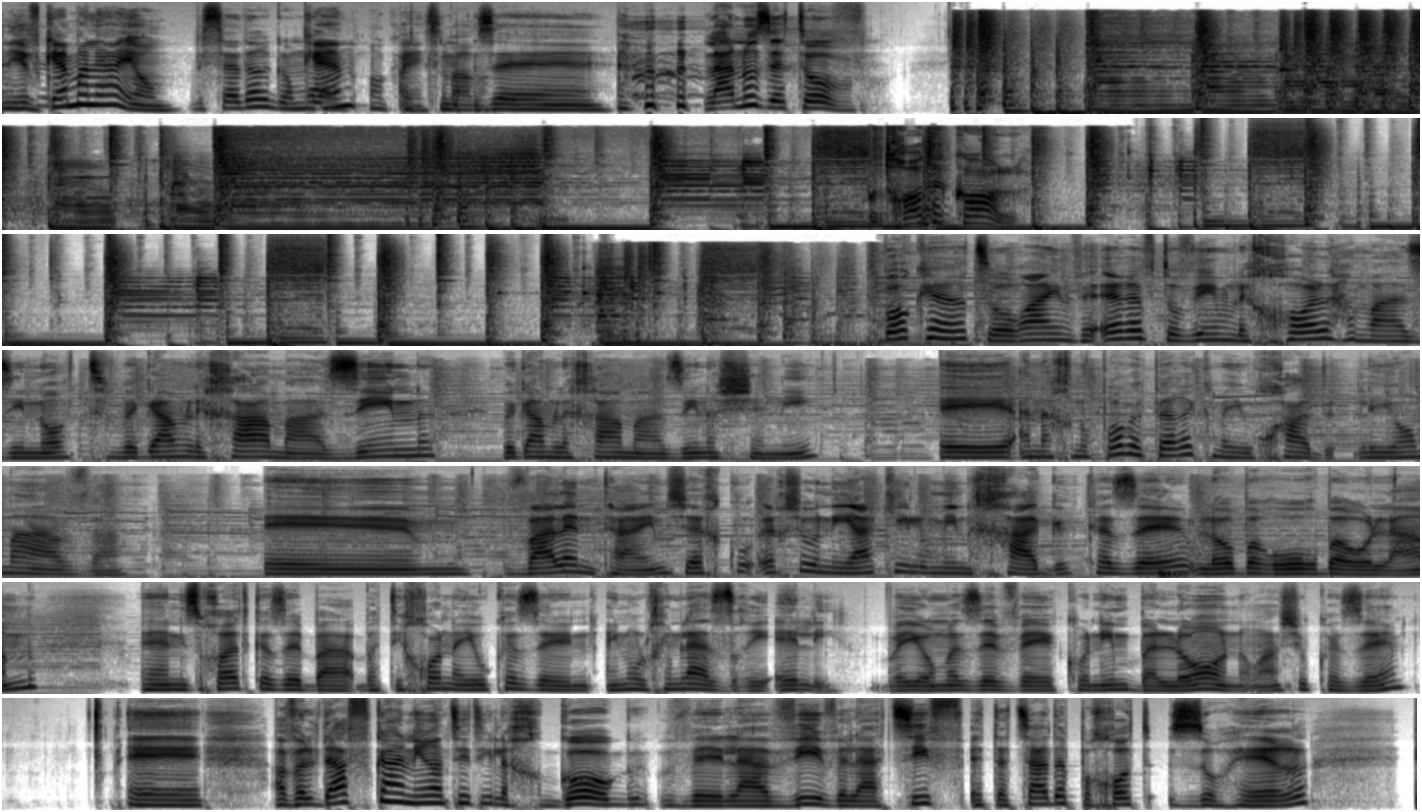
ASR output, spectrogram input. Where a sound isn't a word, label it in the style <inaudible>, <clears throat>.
אני אבכה מלא היום. בסדר גמור. כן? אוקיי, סבבה. זה... <laughs> לנו זה טוב. פותחות הכל. בוקר, צהריים וערב טובים לכל המאזינות, וגם לך המאזין, וגם לך המאזין השני. אה, אנחנו פה בפרק מיוחד ליום האהבה. אה, ולנטיין, שאיכשהו נהיה כאילו מין חג כזה, לא ברור בעולם. אה, אני זוכרת כזה, בתיכון היו כזה, היינו הולכים לעזריאלי ביום הזה וקונים בלון או משהו כזה. אה, אבל דווקא אני רציתי לחגוג ולהביא ולהציף את הצד הפחות זוהר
